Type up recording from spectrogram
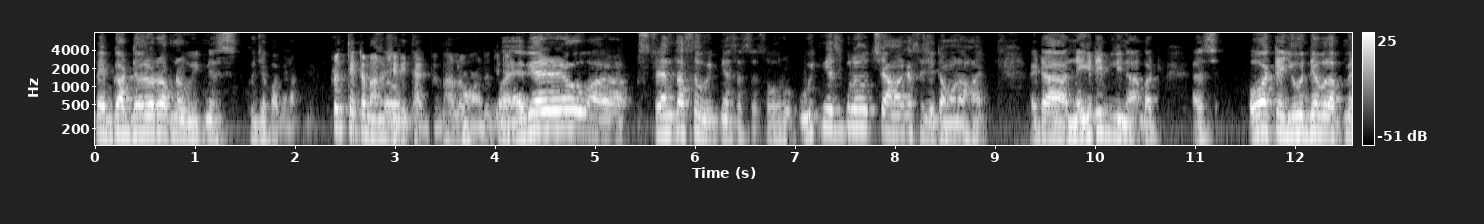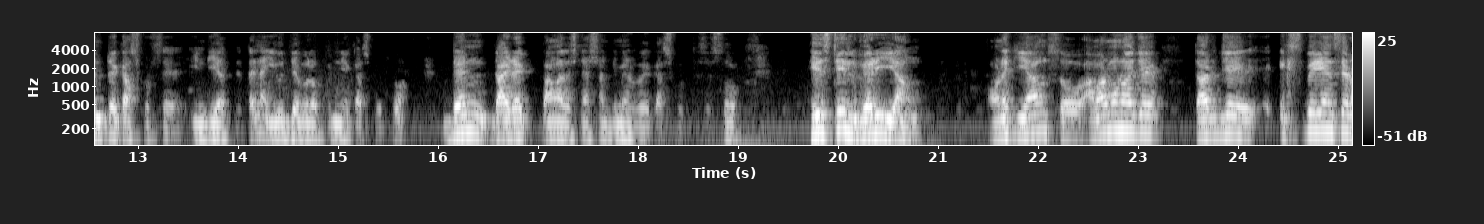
পেপ গার্ডিওলারও আপনার উইকনেস খুঁজে পাবেন আপনি। প্রত্যেকটা মানুষেরই থাকবে ভালো মন্দ তো দুইটা। হ্যাভিয়ারেরও স্ট্রেংথ আছে উইকনেস আছে। সো উইকনেসগুলো হচ্ছে আমার কাছে যেটা মনে হয় এটা নেগেটিভলি না বাট ও একটা ইউথ ডেভেলপমেন্টে কাজ করছে ইন্ডিয়াতে তাই না? ইউথ ডেভেলপমেন্ট নিয়ে কাজ করতো। দেন ডাইরেক্ট বাংলাদেশ ন্যাশনাল টিমের হয়ে কাজ করতেছে। So he still very young অনেক ইয়াং সো আমার মনে হয় যে তার যে এক্সপিরিয়েন্সের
